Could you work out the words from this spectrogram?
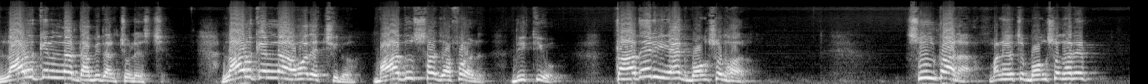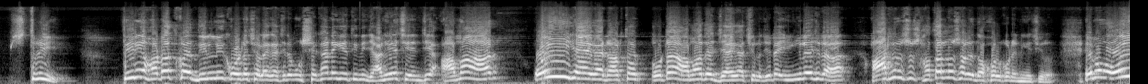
লাল কেল্লার দাবিদার চলে এসছে। লাল কেল্লা আমাদের ছিল বাহাদুর শাহ জাফর দ্বিতীয়। তাদেরই এক বংশধর। সুলতানা মানে হচ্ছে বংশধরের স্ত্রী। তিনি হঠাৎ করে দিল্লি কোর্টে চলে গেছেন এবং সেখানে গিয়ে তিনি জানিয়েছেন যে আমার ওই জায়গাটা, অর্থাৎ ওটা আমাদের জায়গা ছিল, যেটা ইংরেজরা আঠেরোশো সাতান্ন সালে দখল করে নিয়েছিল। এবং ওই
